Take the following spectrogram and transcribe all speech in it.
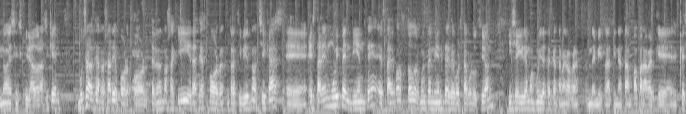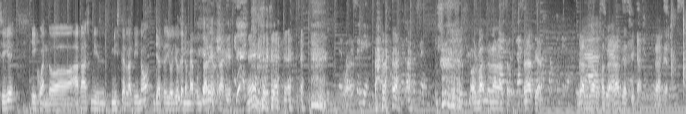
no es inspirador. Así que muchas gracias Rosario por, por tenernos aquí, gracias por recibirnos chicas. Eh, estaré muy pendiente, estaremos todos muy pendientes de vuestra evolución y seguiremos muy de cerca también la organización de Miss Latina Tampa para ver qué, qué sigue. Y cuando hagas Mister Latino, ya te digo yo que no me apuntaré. O sea que, ¿eh? Me parece bien. Os mando un abrazo. Gracias. Gracias a vosotras, Gracias. gracias chicas. Gracias.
